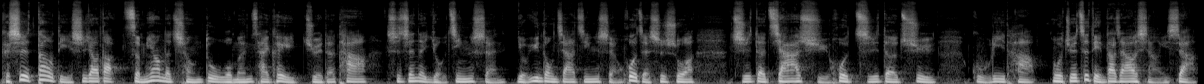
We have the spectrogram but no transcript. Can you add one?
可是，到底是要到怎么样的程度，我们才可以觉得他是真的有精神、有运动家精神，或者是说值得嘉许或值得去鼓励他？我觉得这点大家要想一下。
